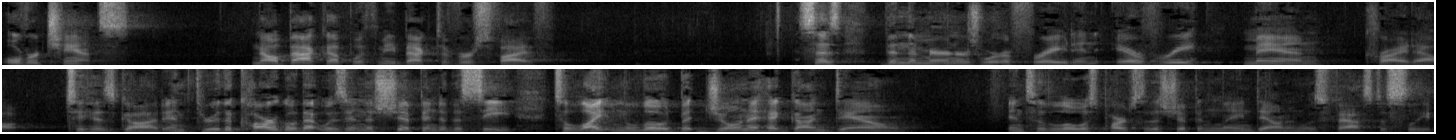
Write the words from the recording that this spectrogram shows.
over chance. Now back up with me back to verse 5. It says, Then the mariners were afraid, and every man cried out to his God, and threw the cargo that was in the ship into the sea to lighten the load. But Jonah had gone down into the lowest parts of the ship and lain down and was fast asleep.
